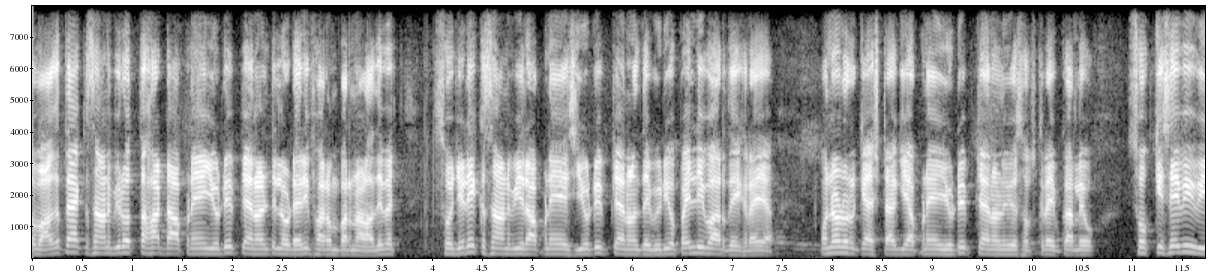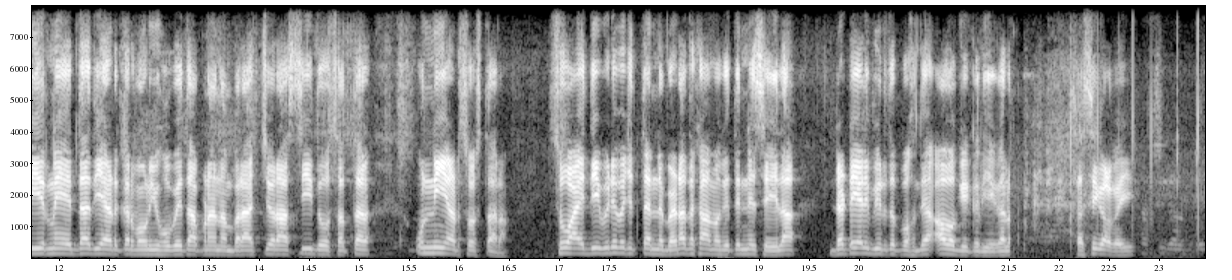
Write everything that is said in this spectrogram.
ਸਵਾਗਤ ਹੈ ਕਿਸਾਨ ਵੀਰੋ ਤੁਹਾਡਾ ਆਪਣੇ YouTube channel Dhillon dairy farm Barnala ਦੇ ਵਿੱਚ। ਸੋ ਜਿਹੜੇ ਕਿਸਾਨ ਵੀਰ ਆਪਣੇ ਇਸ YouTube ਚੈਨਲ ਤੇ ਵੀਡੀਓ ਪਹਿਲੀ ਵਾਰ ਦੇਖ ਰਹੇ ਆ ਉਹਨਾਂ ਨੂੰ ਰਿਕਵੈਸਟ ਹੈ ਕਿ ਆਪਣੇ YouTube ਚੈਨਲ ਨੂੰ ਸਬਸਕ੍ਰਾਈਬ ਕਰ ਲਿਓ। ਸੋ ਕਿਸੇ ਵੀ ਵੀਰ ਨੇ ਇਦਾਂ ਦੀ ਐਡ ਕਰਵਾਉਣੀ ਹੋਵੇ ਤਾਂ ਆਪਣਾ ਨੰਬਰ ਹੈ 8427 19817 ਸੋ ਅੱਜ ਦੀ ਵੀਡੀਓ ਵਿੱਚ ਤਿੰਨ ਬੈੜਾ ਦਿਖਾਵਾਂਗੇ ਤਿੰਨੇ ਸੇਲ ਆ। ਡਿਟੇਲ ਵੀਰ ਤੋਂ ਪੁੱਛਦੇ ਆ ਆਓ ਅੱਗੇ ਕਰੀਏ ਗੱਲ। ਸਤਿ ਸ਼੍ਰੀ ਅਕਾਲ ਬਾਈ। ਸਤਿ ਸ਼੍ਰੀ ਅਕਾਲ ਵੀਰੇ।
